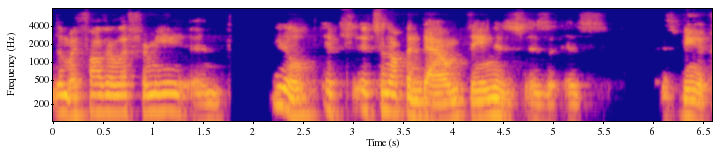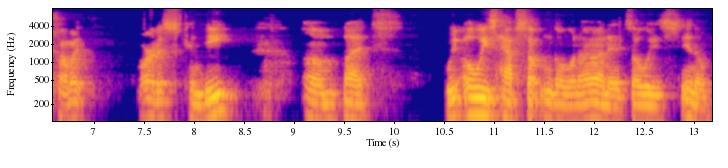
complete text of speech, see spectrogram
that my father left for me, and you know, it's it's an up and down thing as as as as being a comic artist can be, um, but we always have something going on. It's always you know,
